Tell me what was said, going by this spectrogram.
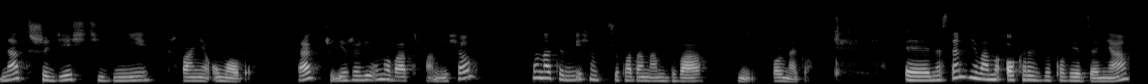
na 30 dni trwania umowy. Tak? Czyli jeżeli umowa trwa miesiąc, to na ten miesiąc przypada nam dwa dni wolnego. E, następnie mamy okres wypowiedzenia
